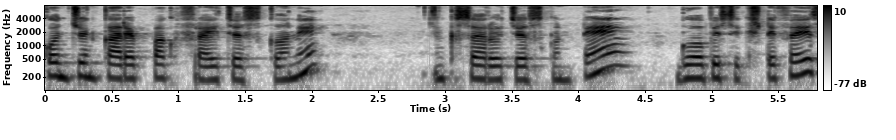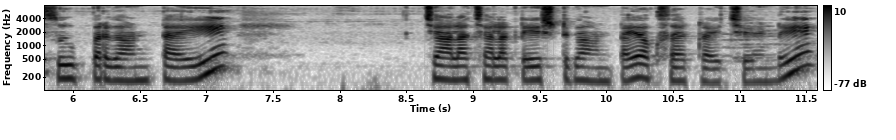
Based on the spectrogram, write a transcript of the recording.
కొంచెం కరివేపాకు ఫ్రై చేసుకొని ఇంకా సర్వ్ చేసుకుంటే గోబీ సిక్స్టీ ఫైవ్ సూపర్గా ఉంటాయి. చాలా చాలా టేస్ట్గా ఉంటాయి. ఒకసారి ట్రై చేయండి.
